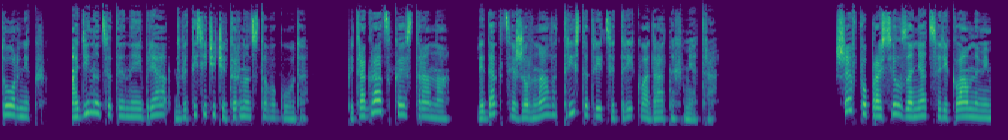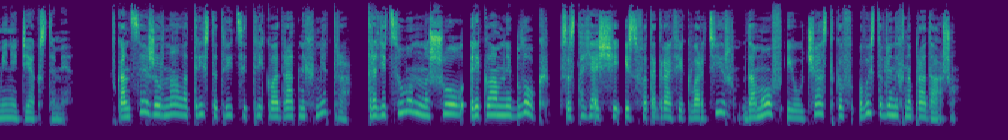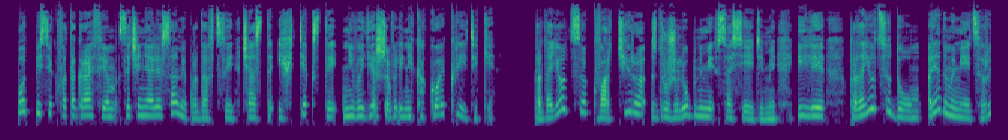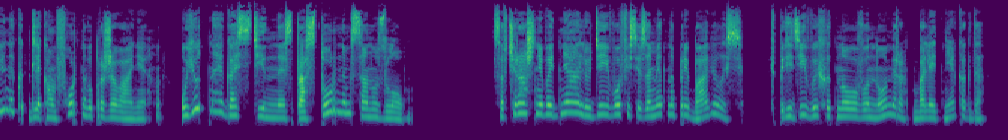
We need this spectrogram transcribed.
Вторник, 11 ноября 2014 года. Петроградская сторона. Редакция журнала «333 квадратных метра». Шеф попросил заняться рекламными мини-текстами. В конце журнала «333 квадратных метра» традиционно шел рекламный блок, состоящий из фотографий квартир, домов и участков, выставленных на продажу. Подписи к фотографиям сочиняли сами продавцы, часто их тексты не выдерживали никакой критики. Продается квартира с дружелюбными соседями или продается дом, рядом имеется рынок для комфортного проживания. Уютная гостиная с просторным санузлом. Со вчерашнего дня людей в офисе заметно прибавилось. Впереди выход нового номера, болеть некогда.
